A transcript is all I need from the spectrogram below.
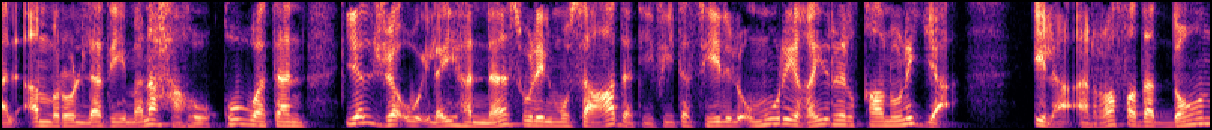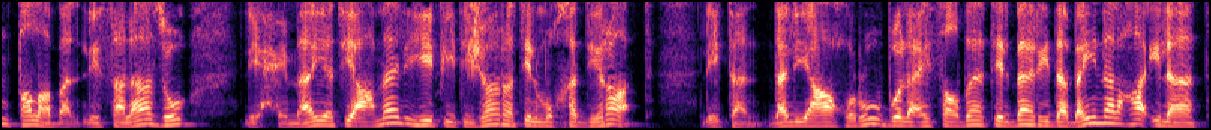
الأمر الذي منحه قوة يلجأ إليها الناس للمساعدة في تسهيل الأمور غير القانونية، إلى أن رفض دون طلبا لسالازو لحماية أعماله في تجارة المخدرات لتندلع حروب العصابات الباردة بين العائلات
